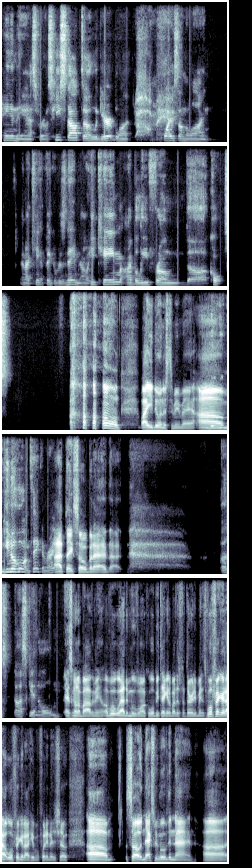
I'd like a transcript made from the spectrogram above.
pain in the ass for us. He stopped uh, LeGarrette Blount oh twice on the line, and I can't think of his name now. He came, I believe, from the Colts. Why are you doing this to me, man? You- Um you know who I'm thinking, right? I think so, but I, I us, us getting old. it's gonna bother me. Uh, We'll, we'll have to move on because we'll be thinking about this for 30 minutes. We'll figure it out. We'll figure it out here before the end of the show. Um, so next we move to nine. Uh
